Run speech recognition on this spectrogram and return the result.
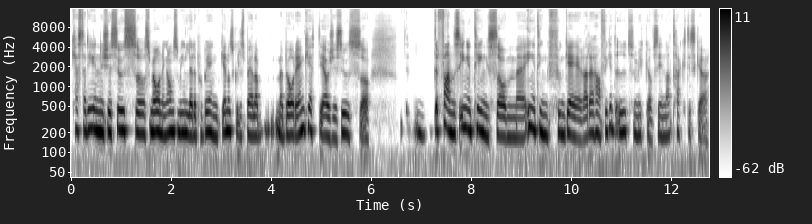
kastade in Jesus och småningom som inledde på bänken och skulle spela med både Enketia och Jesus. Och det fanns ingenting som, eh, ingenting fungerade. Han fick inte ut så mycket av sina taktiska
